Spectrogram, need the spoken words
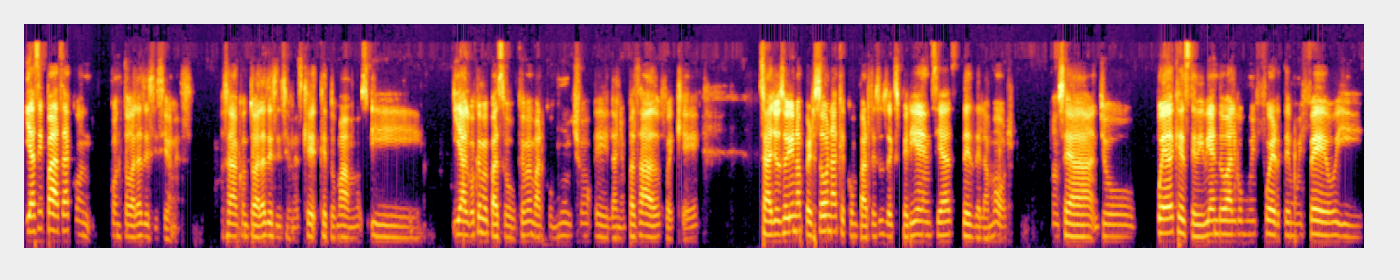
Y así pasa con, con todas las decisiones o sea, con todas las decisiones que, que tomamos. Y, y, algo que me pasó, que me marcó mucho el año pasado, fue que, o sea, yo soy una persona que comparte sus experiencias desde el amor. O sea, yo puede que esté viviendo algo muy fuerte, muy feo, y,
